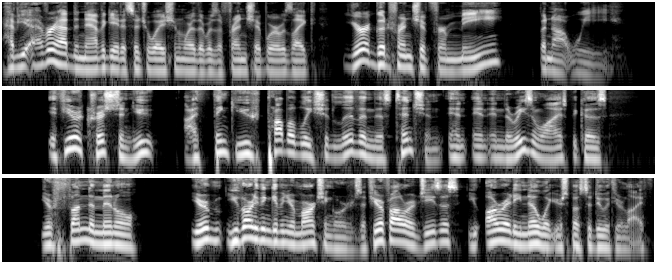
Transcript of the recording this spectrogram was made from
Have you ever had to navigate a situation where there was a friendship where it was like, you're a good friendship for me, but not we? if you're a Christian, you I think you probably should live in this tension. And and, and the reason why is because your fundamental you're you've already been given your marching orders. If you're a follower of Jesus, you already know what you're supposed to do with your life.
